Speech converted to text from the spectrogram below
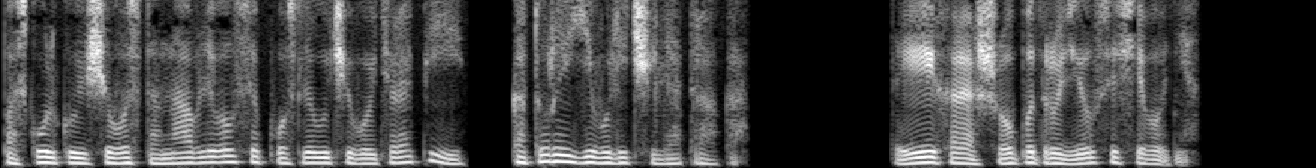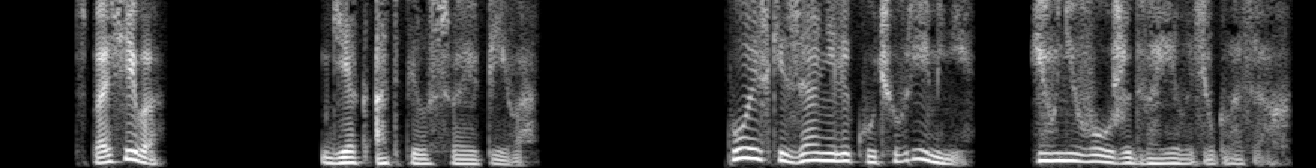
поскольку еще восстанавливался после лучевой терапии, которой его лечили от рака. «Ты хорошо потрудился сегодня». «Спасибо», Гек отпил свое пиво. Поиски заняли кучу времени, и у него уже двоилось в глазах.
